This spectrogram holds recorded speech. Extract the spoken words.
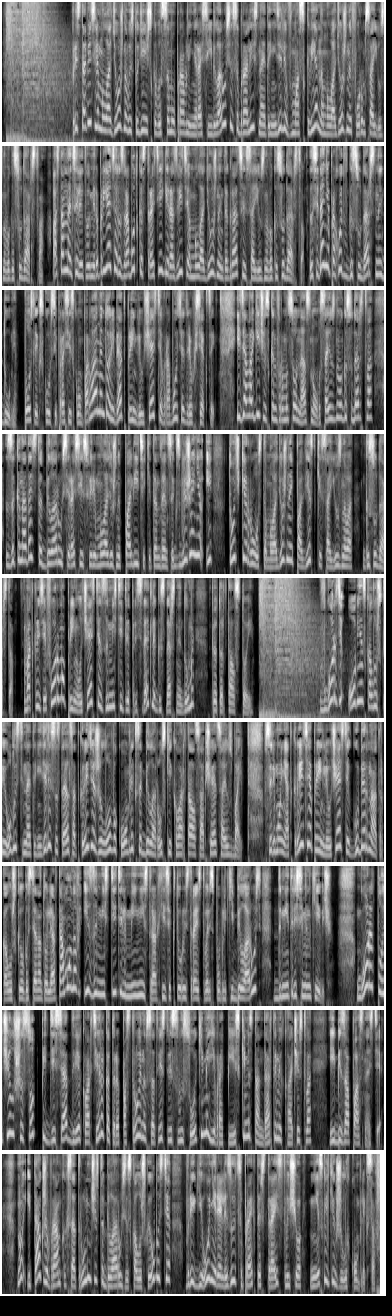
Представители молодежного и студенческого самоуправления России и Беларуси собрались на этой неделе в Москве на молодежный форум союзного государства. Основная цель этого мероприятия – разработка стратегии развития молодежной интеграции союзного государства. Заседание проходит в Государственной Думе. После экскурсии по российскому парламенту ребят приняли участие в работе трех секций. Идеологическая информационная основа союзного государства, законодательство Беларуси и России в сфере молодежной политики, тенденции к сближению и точки роста молодежной повестки союзного государства. В открытии форума принял участие заместитель председателя Государственной Думы Петр Толстой. В городе Обнинск Калужской области на этой неделе состоялось открытие жилого комплекса «Белорусский квартал», сообщает «Союзбай». В церемонии открытия приняли участие губернатор Калужской области Анатолий Артамонов и заместитель министра архитектуры и строительства Республики Беларусь Дмитрий Семенкевич. Город получил 652 квартиры, которые построены в соответствии с высокими европейскими стандартами качества и безопасности. Ну и также в рамках сотрудничества Беларуси с Калужской области в регионе реализуются проекты строительства еще нескольких жилых комплексов.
